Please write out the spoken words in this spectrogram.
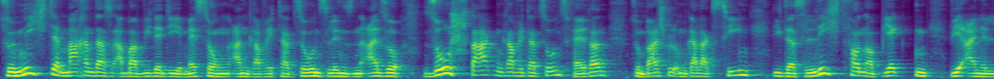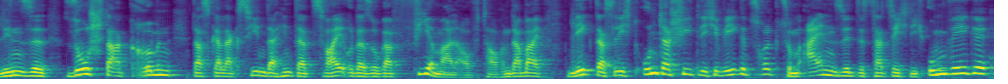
Zunichte machen das aber wieder die Messungen an Gravitationslinsen, also so starken Gravitationsfeldern, zum Beispiel um Galaxien, die das Licht von Objekten wie eine Linse so stark krümmen, dass Galaxien dahinter zwei oder sogar viermal auftauchen. Dabei legt das Licht unterschiedliche Wege zurück. Zum einen sind es tatsächlich Umwege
